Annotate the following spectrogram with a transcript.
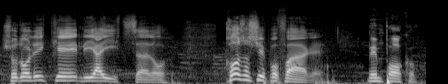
sono lì che li aizzano. Cosa si può fare? Ben poco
